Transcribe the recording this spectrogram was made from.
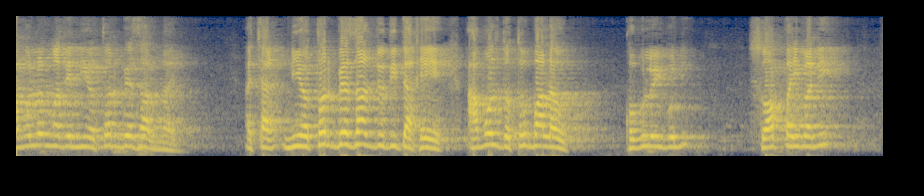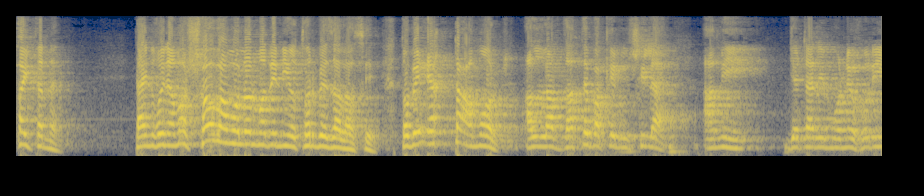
আমলের মাঝে নিয়তর বেজাল নাই আচ্ছা নিয়তর বেজাল যদি থাকে আমল যত বালাও কবুল হইবনি সব পাইবানি পাইতা নাই তাই নয় আমার সব আমলের মধ্যে নিয়তর বেজাল আছে। তবে একটা আমল আল্লাহর দাঁতে পাকের উশিলায় আমি যেটারে মনে করি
